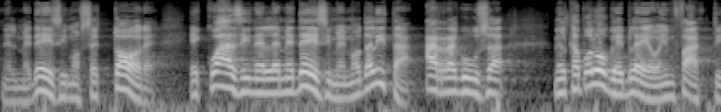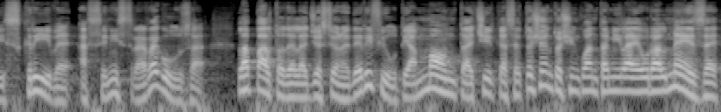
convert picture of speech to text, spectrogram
nel medesimo settore e quasi nelle medesime modalità a Ragusa. Nel capoluogo ebleo, infatti, scrive a sinistra Ragusa, l'appalto della gestione dei rifiuti ammonta a circa 750.000 euro al mese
